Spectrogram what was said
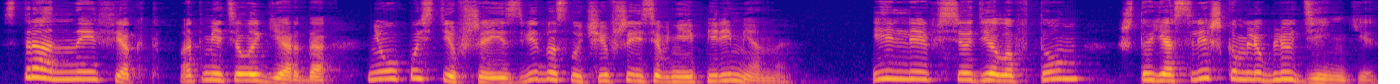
«Странный эффект», — отметила Герда, — не упустившая из вида случившиеся в ней перемены. Или все дело в том, что я слишком люблю деньги.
